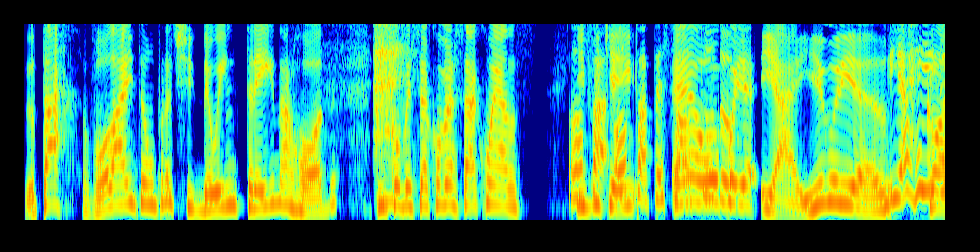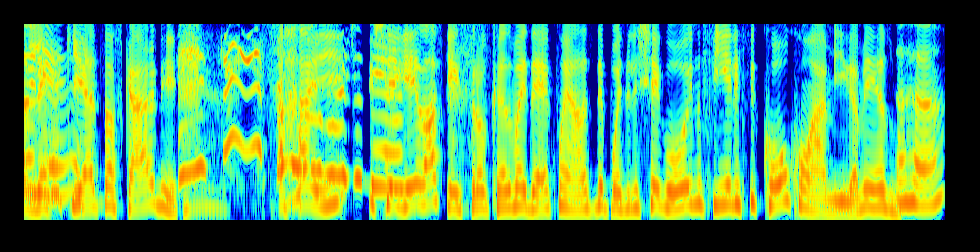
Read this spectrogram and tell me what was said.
Eu, tá, vou lá então pra ti. Daí eu entrei na roda e comecei a conversar com elas. Opa, e fiquei- opa, pessoal, é, tudo. opa, e, e aí, gurias? E aí, Qual é que é dessas carnes? Isso, Aí de cheguei lá, fiquei trocando uma ideia com elas. Depois ele chegou e no fim ele ficou com a amiga mesmo. Aham.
